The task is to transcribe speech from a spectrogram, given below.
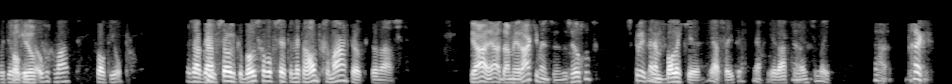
wordt die als eerste op. opengemaakt. Valt die op. Dan zou ik daar een persoonlijke boodschap op zetten, met de hand gemaakt ook daarnaast. Ja, ja, daarmee raak je mensen. Dat is heel goed. Is. Met een balletje, ja zeker. Ja, je raakt de Ja. mensen mee. Ja, te gek.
